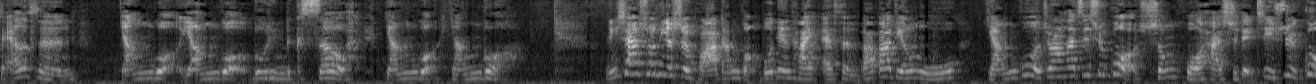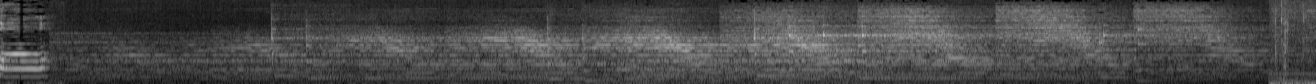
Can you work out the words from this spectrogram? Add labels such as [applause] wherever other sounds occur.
是 Alison，杨过杨过，不停的咳嗽，杨过杨过。您现在收听的是华冈广播电台 FM 八八点五，杨过就让他继续过，生活还是得继续过哦。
